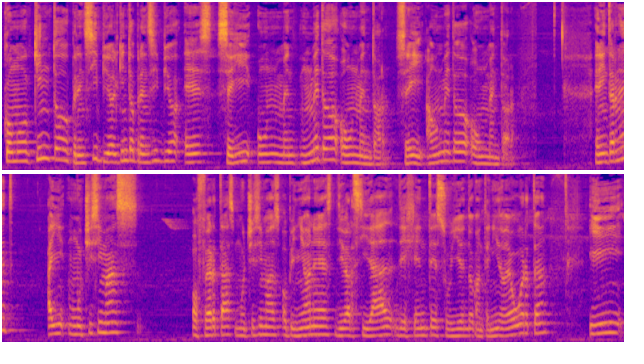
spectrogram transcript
Como quinto principio, el quinto principio es seguir un, método o un mentor. Seguir a un método o un mentor. En Internet hay muchísimas ofertas, muchísimas opiniones, diversidad de gente subiendo contenido de huerta y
